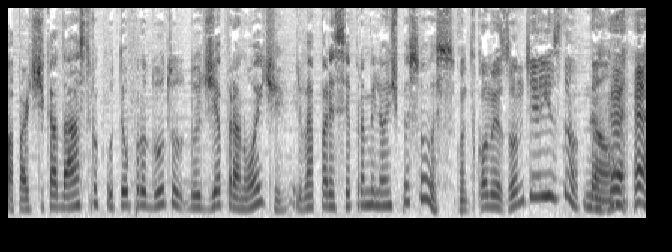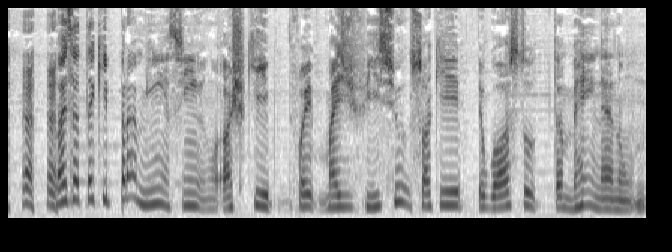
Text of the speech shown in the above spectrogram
a parte de cadastro. O teu produto do dia para noite, ele vai aparecer para milhões de pessoas. Quando começou, não tinha isso, não. Não. Mas até que pra mim, assim, eu acho que foi mais difícil, só que eu gosto também, né, num,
